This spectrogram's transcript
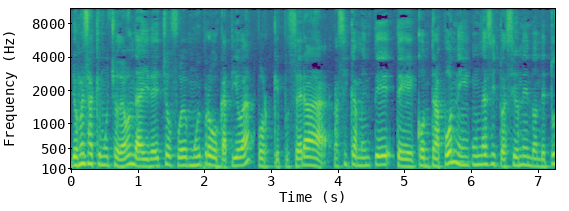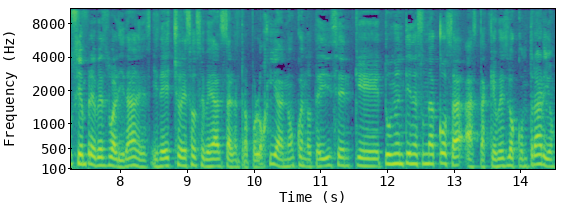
yo me saqué mucho de onda y de hecho fue muy provocativa porque pues era básicamente te contrapone una situación en donde tú siempre ves dualidades y de hecho eso se ve hasta la antropología, ¿no? Cuando te dicen que tú no entiendes una cosa hasta que ves lo contrario.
